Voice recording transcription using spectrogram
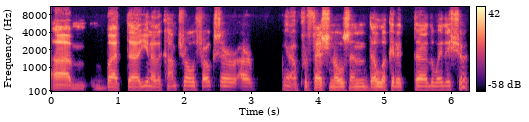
Um, but uh, you know, the comptroller folks are are you know professionals, and they'll look at it uh, the way they should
